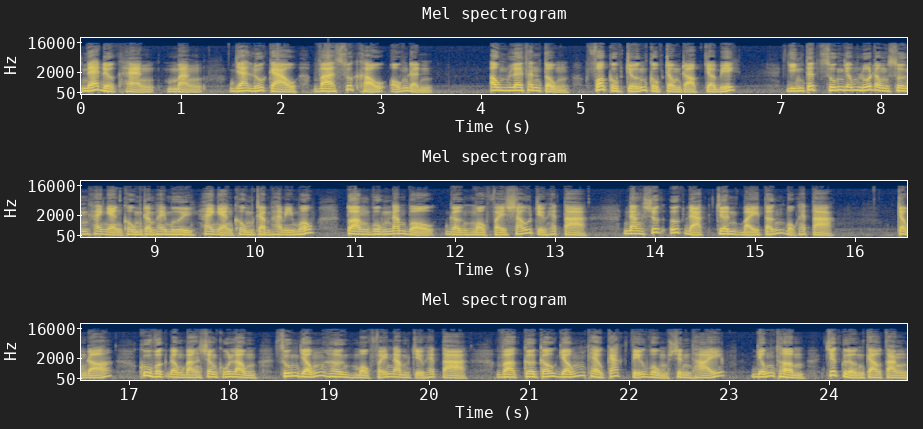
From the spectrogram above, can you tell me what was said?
né được hạn mặn, giá lúa cao và xuất khẩu ổn định. Ông Lê Thanh Tùng, Phó Cục trưởng Cục Trồng trọt cho biết, diện tích xuống giống lúa đông xuân 2020-2021 toàn vùng Nam Bộ gần 1,6 triệu hecta, năng suất ước đạt trên 7 tấn một hecta. Trong đó, khu vực đồng bằng sông Cửu Long xuống giống hơn 1,5 triệu hecta và cơ cấu giống theo các tiểu vùng sinh thái, giống thơm, chất lượng cao tăng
